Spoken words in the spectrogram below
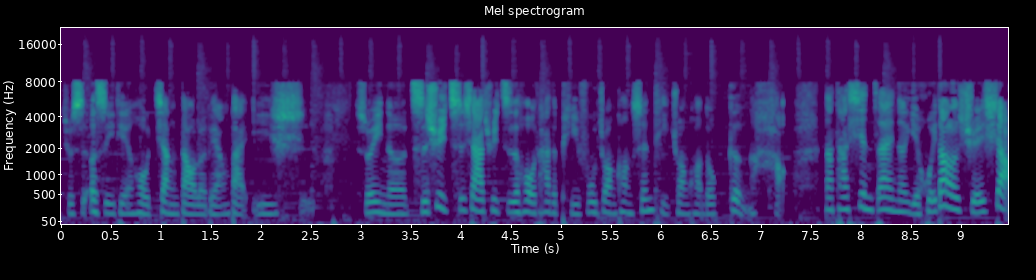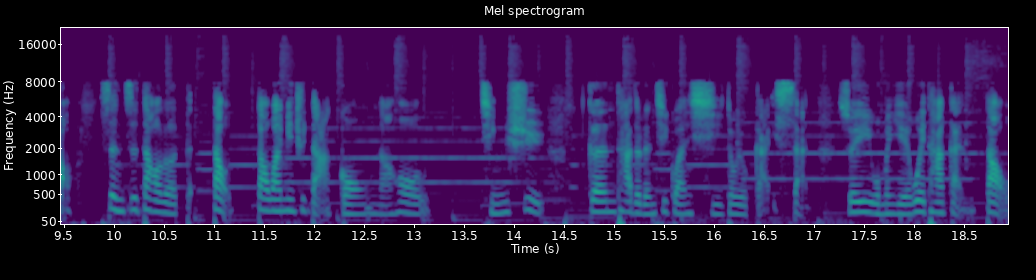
就是二十一天后降到了两百一十，所以呢，持续吃下去之后，他的皮肤状况、身体状况都更好。那他现在呢，也回到了学校，甚至到了到到外面去打工，然后情绪跟他的人际关系都有改善，所以我们也为他感到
